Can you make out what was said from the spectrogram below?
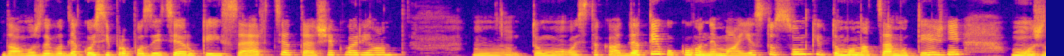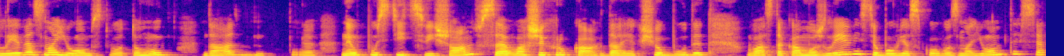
Да, Можливо, для когось і пропозиція руки і серця, теж як варіант. Тому ось така. Для тих, у кого немає стосунків, тому на цьому тижні можливе знайомство. Тому да, не впустіть свій шанс, все в ваших руках. Да. Якщо буде у вас така можливість, обов'язково знайомтеся.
